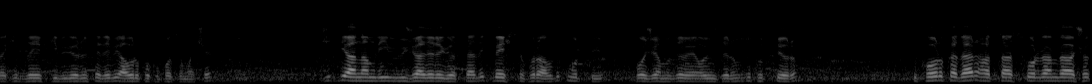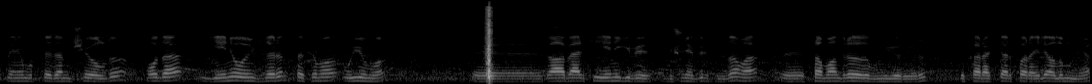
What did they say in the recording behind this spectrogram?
rakip zayıf gibi görünse de bir Avrupa Kupası maçı. Ciddi anlamda iyi bir mücadele gösterdik. 5-0 aldık. Mutluyuz. Hocamızı ve oyuncularımızı kutluyorum. Skor kadar hatta skordan daha çok beni mutlu eden bir şey oldu. O da yeni oyuncuların takıma uyumu. Ee, daha belki yeni gibi düşünebilirsiniz ama e, Samandıra'da da bunu görüyoruz. İşte karakter parayla alınmıyor.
